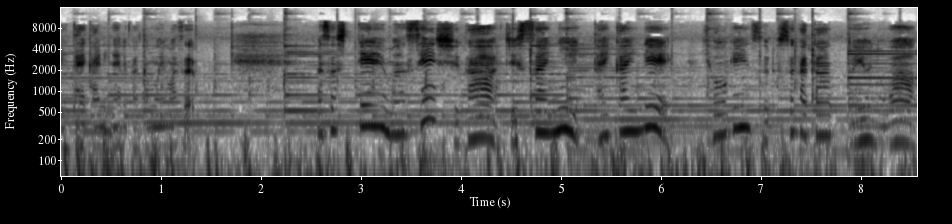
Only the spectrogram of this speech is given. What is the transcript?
えー、大会に。そして、まあ、選手が実際に大会で表現する姿というのは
